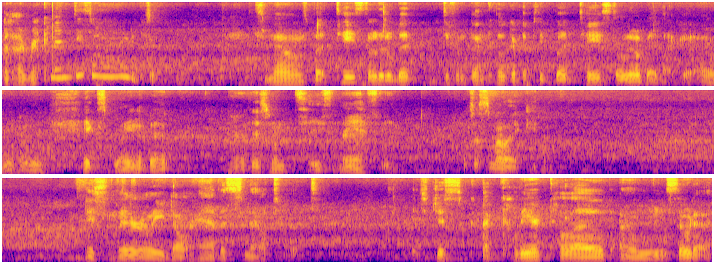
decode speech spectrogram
But I recommend this one because it smells but tastes a little bit different than Coke or Pepsi, but tastes a little bit like it. I don't know how to explain it, but this one tastes nasty. What's it smell like? This literally don't have a smell to it. It's just a clear club um, soda.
